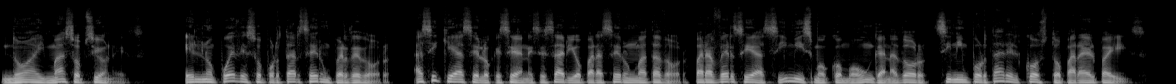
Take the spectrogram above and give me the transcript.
No hay más opciones. Él no puede soportar ser un perdedor, así que hace lo que sea necesario para ser un matador, para verse a sí mismo como un ganador sin importar el costo para el país.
